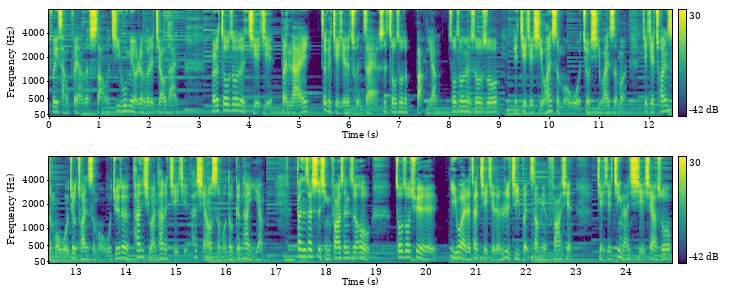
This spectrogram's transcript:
非常非常的少，几乎没有任何的交谈。而周周的姐姐本来。这个姐姐的存在啊，是周周的榜样。周周那时候说：“诶，姐姐喜欢什么，我就喜欢什么；姐姐穿什么，我就穿什么。”我觉得他很喜欢他的姐姐，他想要什么都跟他一样。但是在事情发生之后，周周却意外的在姐姐的日记本上面发现，姐姐竟然写下说：“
